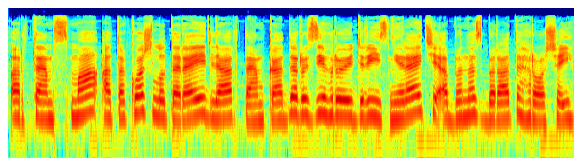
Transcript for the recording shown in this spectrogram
Артем СМА, а також лотереї для Артемка, де розігрують різні речі, аби назбирати грошей.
